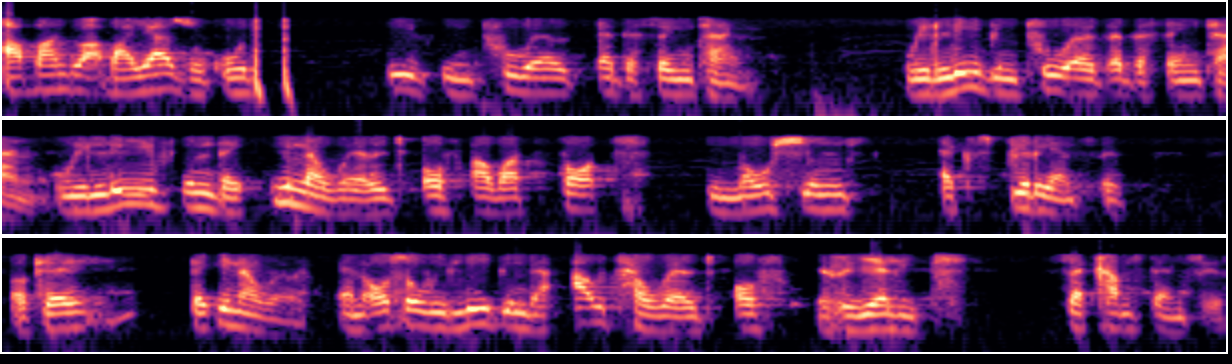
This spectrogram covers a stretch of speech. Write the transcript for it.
Abantu abayazi ukuthi live in two worlds at the same time we live in two worlds at the same time. We live in the inner world of our thoughts, emotions, experiences, okay? The inner world. And also we live in the outer world of reality, circumstances.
